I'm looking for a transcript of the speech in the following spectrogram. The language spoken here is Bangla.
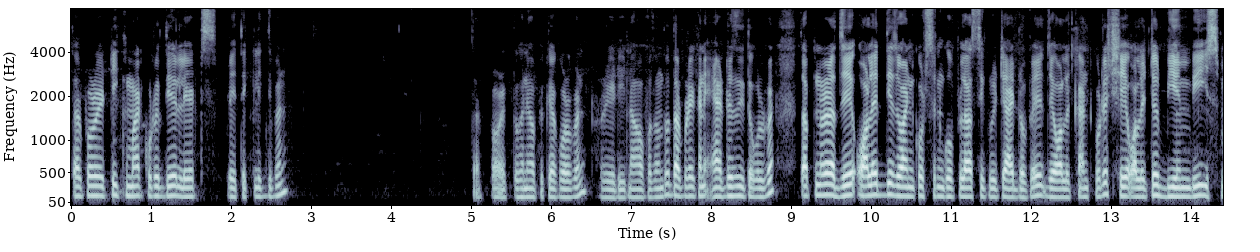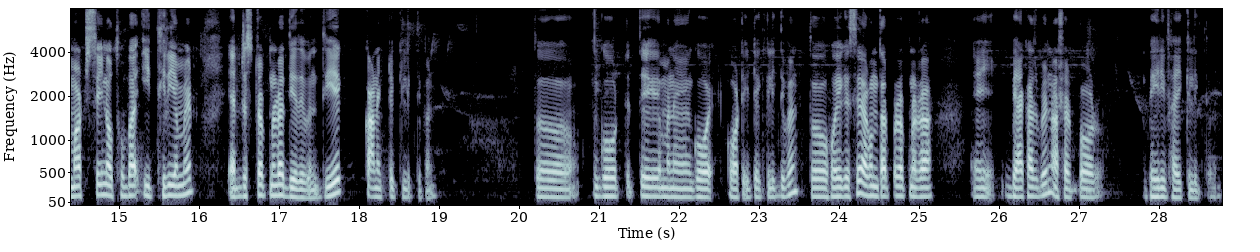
তারপরে টিক মার্ক করে দিয়ে লেটস প্লেতে ক্লিক দিবেন। তারপর একটুখানি অপেক্ষা করবেন রেডি না হওয়া পর্যন্ত। তারপরে এখানে অ্যাড্রেস দিতে বলবে তো আপনারা যে ওয়ালেট দিয়ে জয়েন করছেন গোপলা সিকিউরিটি আইড্রপে যে ওয়ালেট কানেক্ট করে, সেই ওয়ালেটের বিএমবি স্মার্ট চেইন অথবা ইথিরিয়ামের অ্যাড্রেসটা আপনারা দিয়ে দেবেন। দিয়ে কানেক্টে ক্লিক দেবেন। তো গোতে মানে গো গট এটা ক্লিক দেবেন। তো হয়ে গেছে, এখন তারপর আপনারা এই ব্যাক আসবেন, আসার পর ভেরিফাই ক্লিক দেবেন।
